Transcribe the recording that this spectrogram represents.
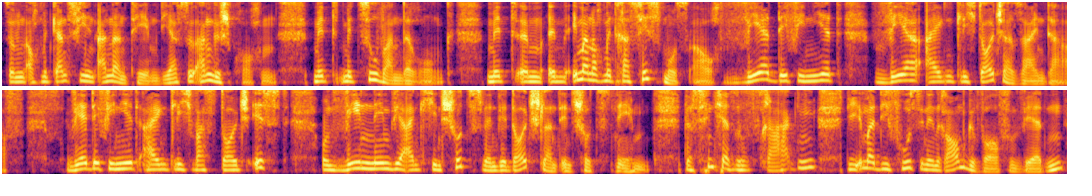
sondern auch mit ganz vielen anderen Themen. Die hast du angesprochen. Mit, mit Zuwanderung, mit ähm, immer noch mit Rassismus auch. Wer definiert, wer eigentlich Deutscher sein darf? Wer definiert eigentlich, was Deutsch ist? Und wen nehmen wir eigentlich in Schutz, wenn wir Deutschland in Schutz nehmen? Das sind ja so Fragen, die immer diffus in den Raum geworfen werden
